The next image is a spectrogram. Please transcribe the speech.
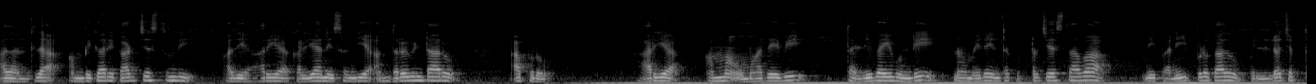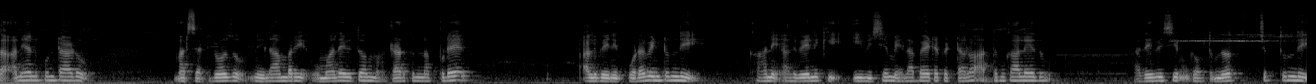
అదంతా అంబిక రికార్డ్ చేస్తుంది. అది ఆర్య కళ్యాణి సంధ్య అందరూ వింటారు. అప్పుడు ఆర్య అమ్మ ఉమాదేవి తల్లివై ఉండి నా మీద ఇంత కుట్ర చేస్తావా? నీ పని ఇప్పుడు కాదు పెళ్ళిలో చెప్తా అని అనుకుంటాడు. మరుసటి రోజు నీలాంబరి ఉమాదేవితో మాట్లాడుతున్నప్పుడే అలివేని కూడా వింటుంది. కానీ అలివేనికి ఈ విషయం ఎలా బయట పెట్టాలో అర్థం కాలేదు. అదే విషయం గౌతమ్తో చెప్తుంది.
